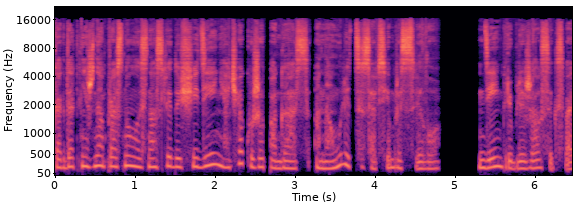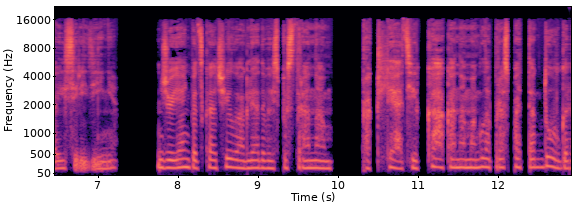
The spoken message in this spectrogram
Когда княжна проснулась на следующий день, очаг уже погас, а на улице совсем рассвело. День приближался к своей середине. Джуянь подскочила, оглядываясь по сторонам. Проклятие, как она могла проспать так долго?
